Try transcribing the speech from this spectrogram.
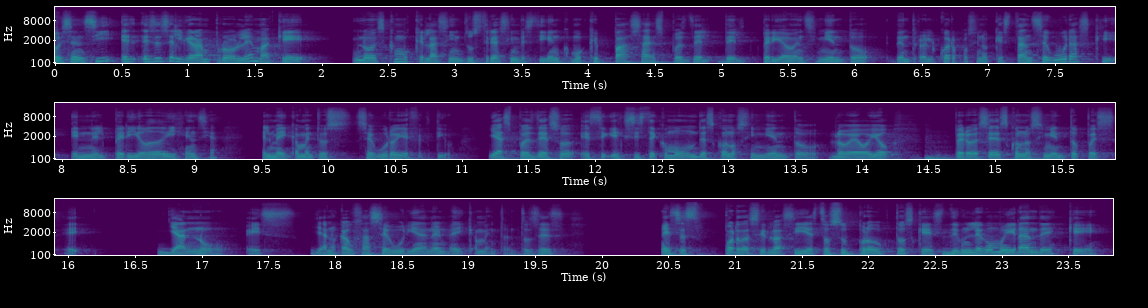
pues en sí, e-, ese es el gran problema, que no es como que las industrias investiguen como qué pasa después del, periodo de vencimiento dentro del cuerpo, sino que están seguras que en el periodo de vigencia el medicamento es seguro y efectivo. Ya después de eso existe como un desconocimiento, lo veo yo, pero ese desconocimiento pues eh, ya no es, ya no causa seguridad en el medicamento. Entonces, ese es, por decirlo así, estos subproductos que es de un Lego muy grande que,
